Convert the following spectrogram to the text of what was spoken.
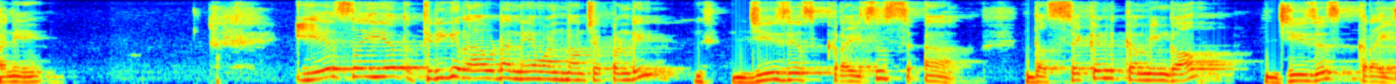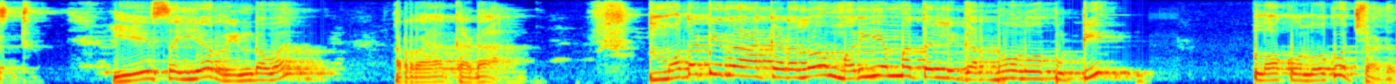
అని ఏసయ్య తిరిగి రావడాన్ని ఏమంటున్నాం చెప్పండి? Jesus Christ the second coming of Jesus Christ. ఏసయ్య రెండవ రాకడ. మొదటి రాకడలో మరియమ్మ తల్లి గర్భంలో పుట్టి లోకంలోకి వచ్చాడు.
